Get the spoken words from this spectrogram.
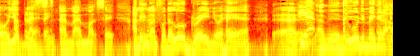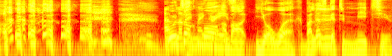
Oh, you're blessed. Um, I must say. I mean, but for the little gray in your hair, uh, Yeah. I mean, you wouldn't make it out. We'll talk more grays. about your work, but let's Mhm. get to meet you.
